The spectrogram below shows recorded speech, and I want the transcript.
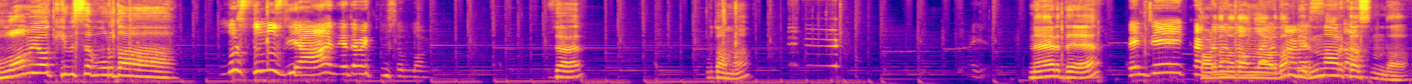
Bulamıyor kimse burada. Bulursunuz ya. Ne demek kimse bulamıyor. Güzel. Burada mı? Hayır. Nerede? Bence Kardan adamlardan birinin arkasında.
